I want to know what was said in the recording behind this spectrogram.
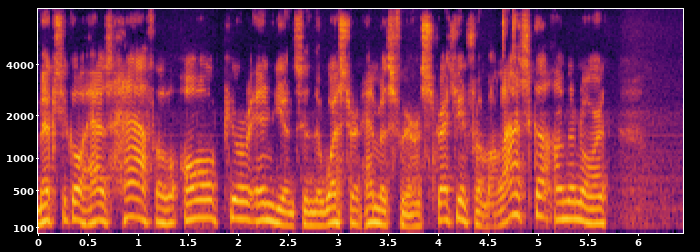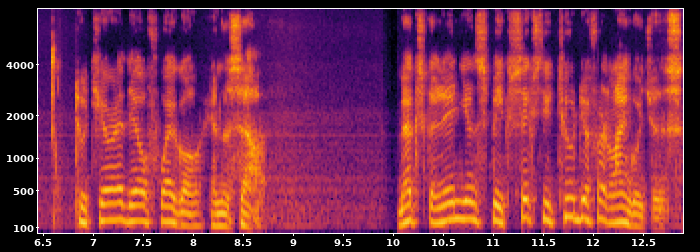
Mexico has half of all pure Indians in the Western Hemisphere, stretching from Alaska on the north to Tierra del Fuego in the south. Mexican Indians speak 62 different languages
